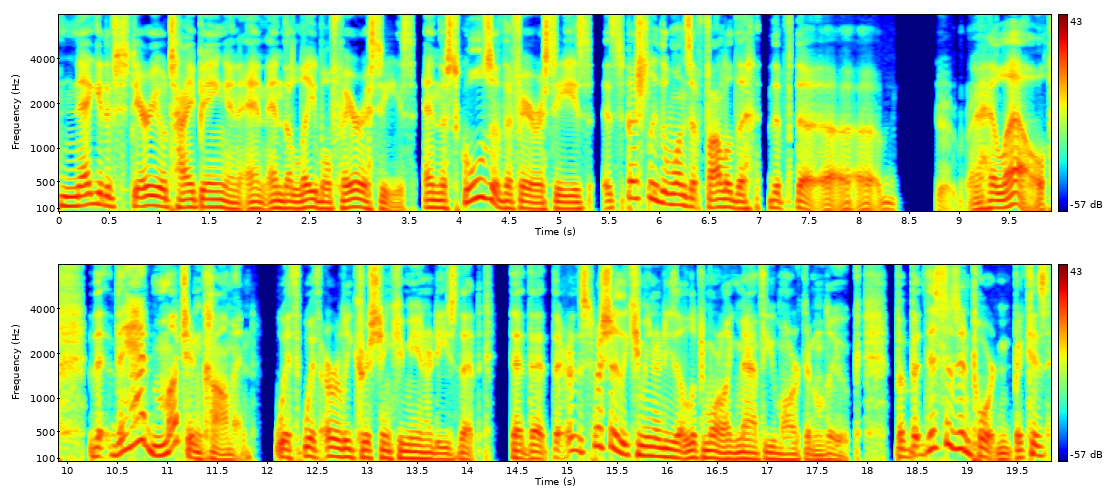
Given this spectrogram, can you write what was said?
negative stereotyping and, and, and the label Pharisees. And the schools of the Pharisees, especially the ones that follow the, the, the uh, uh, Hillel, they had much in common with with early Christian communities that that that especially the communities that looked more like Matthew, Mark, and Luke. But but this is important because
